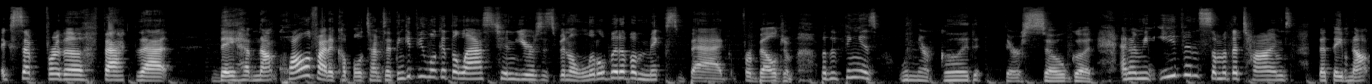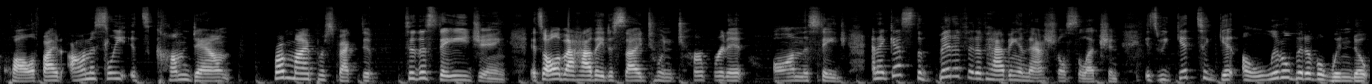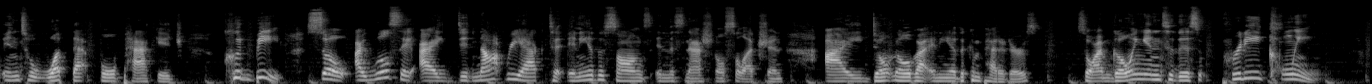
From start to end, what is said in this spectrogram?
except for the fact that they have not qualified a couple of times. I think if you look at the last 10 years, it's been a little bit of a mixed bag for Belgium. But the thing is, when they're good, they're so good. And I mean, even some of the times that they've not qualified, honestly, it's come down, from my perspective, to the staging. It's all about how they decide to interpret it on the stage. And I guess the benefit of having a national selection is we get to get a little bit of a window into what that full package could be. So I will say I did not react to any of the songs in this national selection. I don't know about any of the competitors. So I'm going into this pretty clean.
